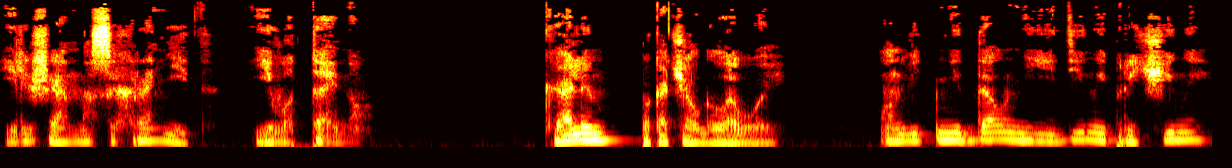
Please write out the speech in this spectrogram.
или же она сохранит его тайну. Калин покачал головой. Он ведь не дал ни единой причины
